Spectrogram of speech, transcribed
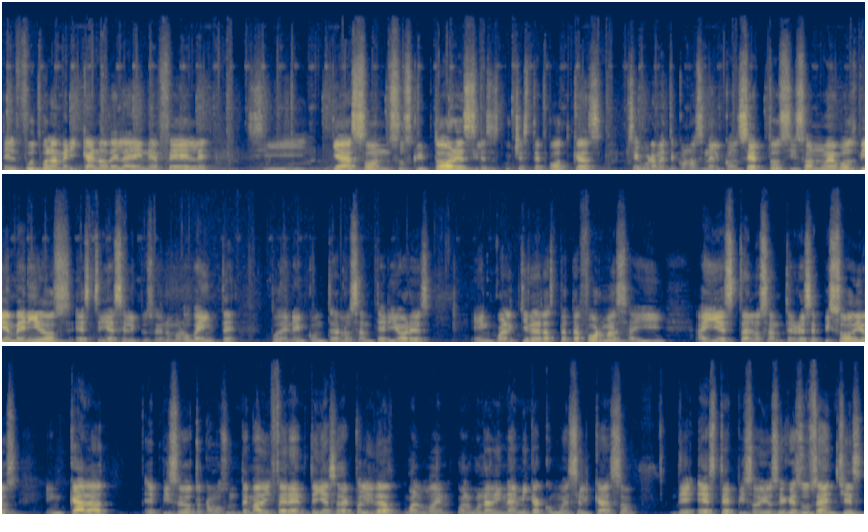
del fútbol americano de la NFL. Si ya son suscriptores, si les escucha este podcast, seguramente conocen el concepto. Si son nuevos, bienvenidos. Este ya es el episodio número 20. Pueden encontrar los anteriores en cualquiera de las plataformas. Ahí, ahí están los anteriores episodios. En cada episodio tocamos un tema diferente, ya sea de actualidad o alguna, o alguna dinámica, como es el caso de este episodio. Soy Jesús Sánchez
